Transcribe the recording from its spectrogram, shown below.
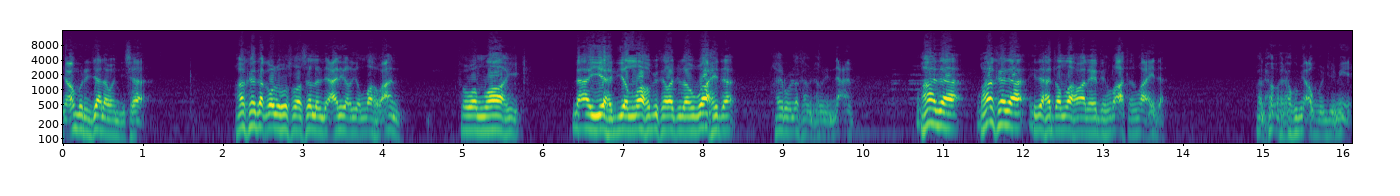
يعم الرجال والنساء. هكذا قوله صلى الله عليه وسلم لعلي رضي الله عنه فوالله لأن يهدي الله بك رجلا واحدا خير لك من حول النعم وهذا وهكذا إذا هدى الله على يده امرأة واحدة فالحكم يعم الجميع.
